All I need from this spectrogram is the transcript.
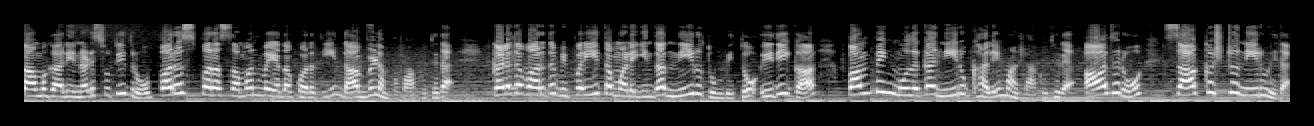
ಕಾಮಗಾರಿ ನಡೆಸುತ್ತಿದ್ದರೂ ಪರಸ್ಪರ ಸಮನ್ವಯದ ಕೊರತೆಯಿಂದ ವಿಳಂಬವಾಗುತ್ತಿದೆ. ಕಳೆದ ವಾರದ ವಿಪರೀತ ಮಳೆಯಿಂದ ನೀರು ತುಂಬಿತ್ತು. ಇದೀಗ ಪಂಪಿಂಗ್ ಮೂಲಕ ನೀರು ಖಾಲಿ ಮಾಡಲಾಗುತ್ತಿದೆ. ಆದರೂ ಸಾಕಷ್ಟು ನೀರು ಇದೆ.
